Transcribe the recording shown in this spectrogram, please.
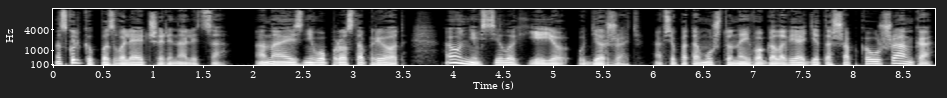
насколько позволяет ширина лица. Она из него просто прет, а он не в силах ее удержать. А все потому, что на его голове одета шапка-ушанка.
